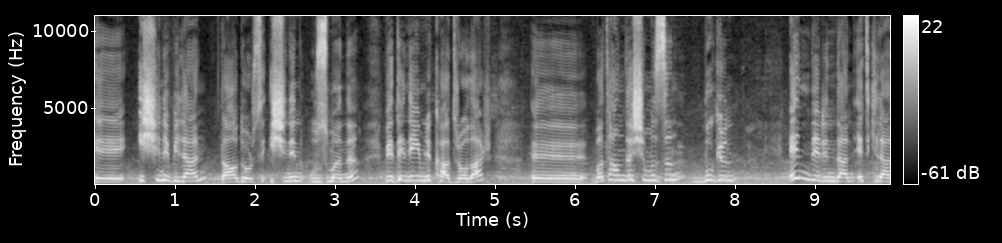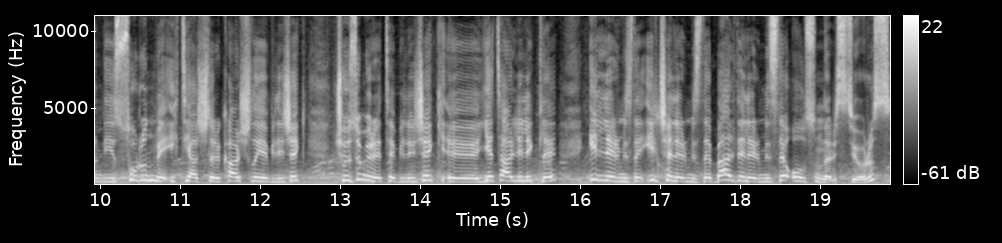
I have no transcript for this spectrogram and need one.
e, işini bilen, daha doğrusu işinin uzmanı ve deneyimli kadrolar e, vatandaşımızın bugün en derinden etkilendiği sorun ve ihtiyaçları karşılayabilecek, çözüm üretebilecek e, yeterlilikle illerimizde, ilçelerimizde, beldelerimizde olsunlar istiyoruz.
